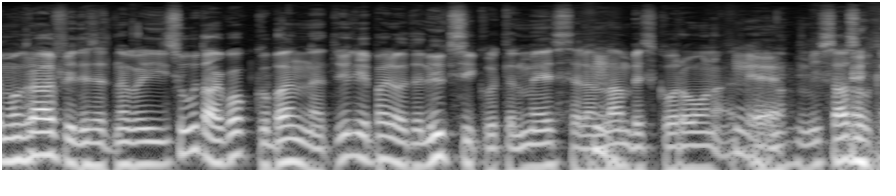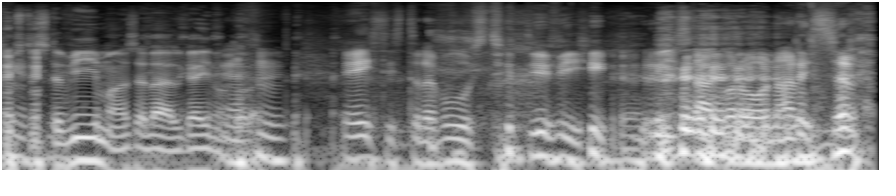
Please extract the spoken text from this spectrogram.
demograafiliselt nagu ei suuda kokku panna, et ülipaljudel üksikutel meestel on lambis koroona, et Jah. noh, mis asutustes te viimasel ajal käinud olete? Eestis tuleb uus tü- tüvi, riistakoroona lihtsalt.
